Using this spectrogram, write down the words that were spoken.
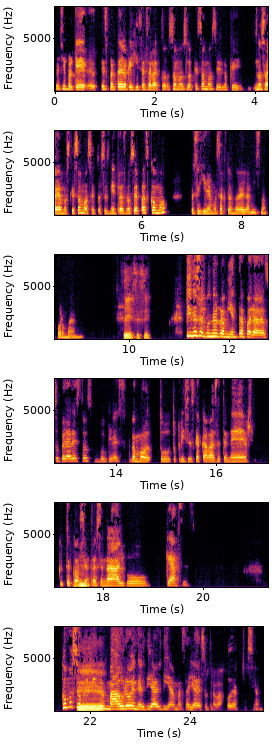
Pues sí, porque eh, es parte de lo que dijiste hace rato, somos lo que somos y lo que no sabemos que somos, entonces mientras no sepas cómo, pues seguiremos actuando de la misma forma, ¿no? Sí, sí, sí. ¿Tienes alguna herramienta para superar estos bucles, como tu, tu crisis que acabas de tener? ¿Te concentras en algo? ¿qué haces? ¿Cómo sobrevive eh, Mauro en el día al día más allá de su trabajo de actuación?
